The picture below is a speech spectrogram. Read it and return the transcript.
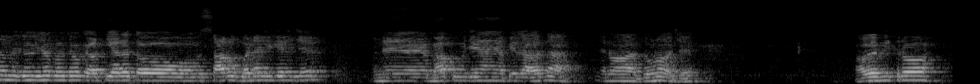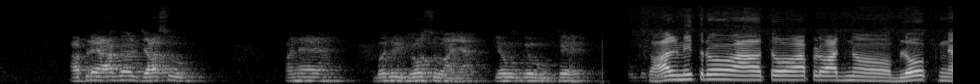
તમે જોઈ શકો છો કે અત્યારે તો સારું બનાવી ગયેલ છે. અને બાપુ જે અહીંયા પેલા હતા, એનો આ ધૂણો છે. હવે મિત્રો, આપણે આગળ જાશું અને બધું જોશું અહીંયા, કેવું કેવું છે. તો હાલ મિત્રો, આ તો આપણો આજનો બ્લોક ને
